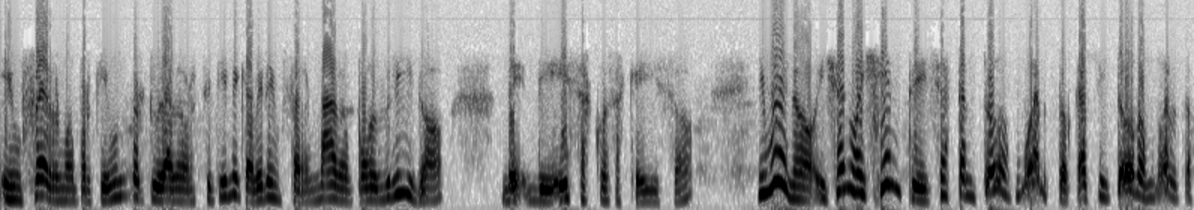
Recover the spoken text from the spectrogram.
enfermo, porque un torturador se tiene que haber enfermado, podrido de, de esas cosas que hizo. Y bueno, y ya no hay gente, ya están todos muertos, casi todos muertos.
